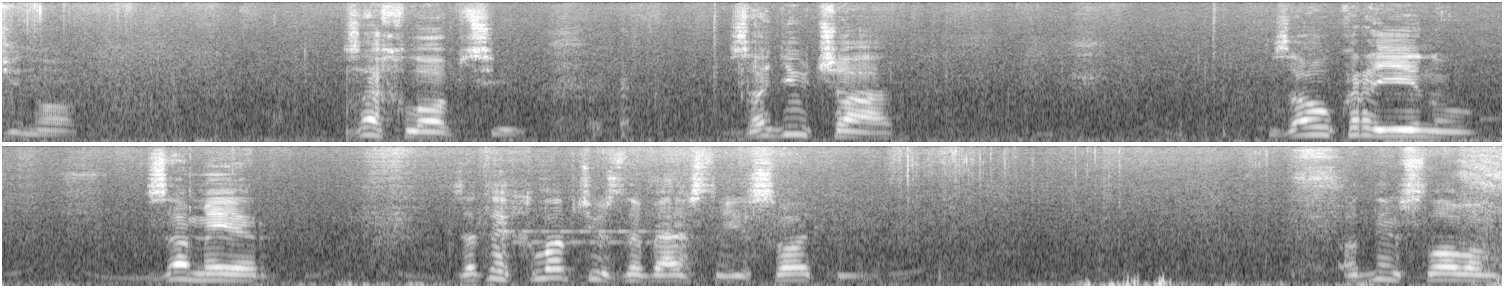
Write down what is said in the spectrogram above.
жінок, за хлопців, за дівчат, за Україну, за мир, за тих хлопців з Небесної Сотні. Одним словом,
